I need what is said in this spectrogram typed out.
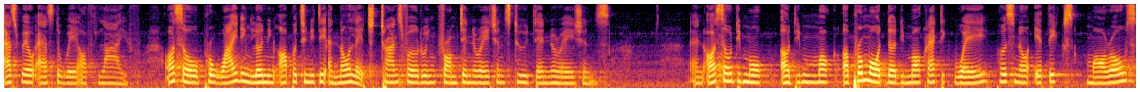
as well as the way of life. Also providing learning opportunity and knowledge transferring from generations to generations. And also demo, uh, demo, uh, promote the democratic way, personal ethics, morals,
